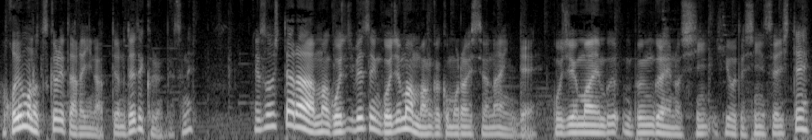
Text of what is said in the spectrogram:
こういうもの作れたらいいなっていうの出てくるんですね。でそしたら、まあ、別に50万満額もらう必要ないんで、50万円分ぐらいの費用で申請して、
